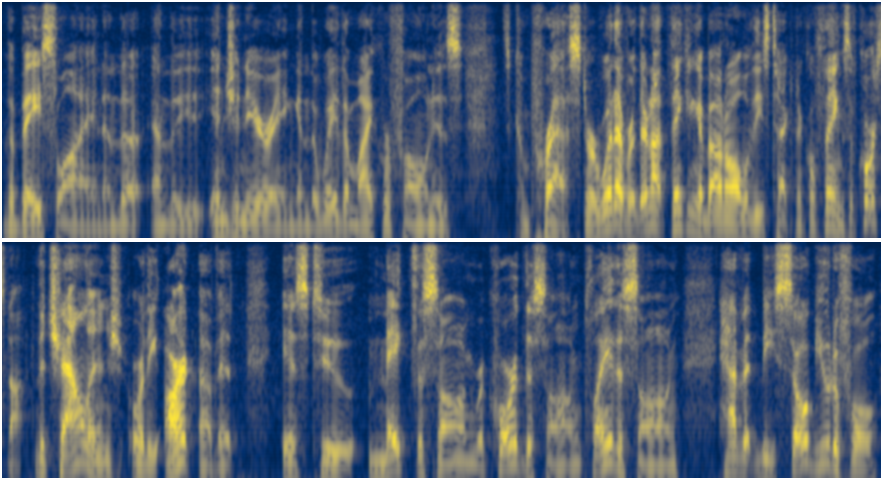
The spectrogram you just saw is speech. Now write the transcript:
the bass line and the and the engineering and the way the microphone is compressed or whatever. They're not thinking about all of these technical things. Of course not. The challenge or the art of it is to make the song, record the song, play the song, have it be so beautiful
